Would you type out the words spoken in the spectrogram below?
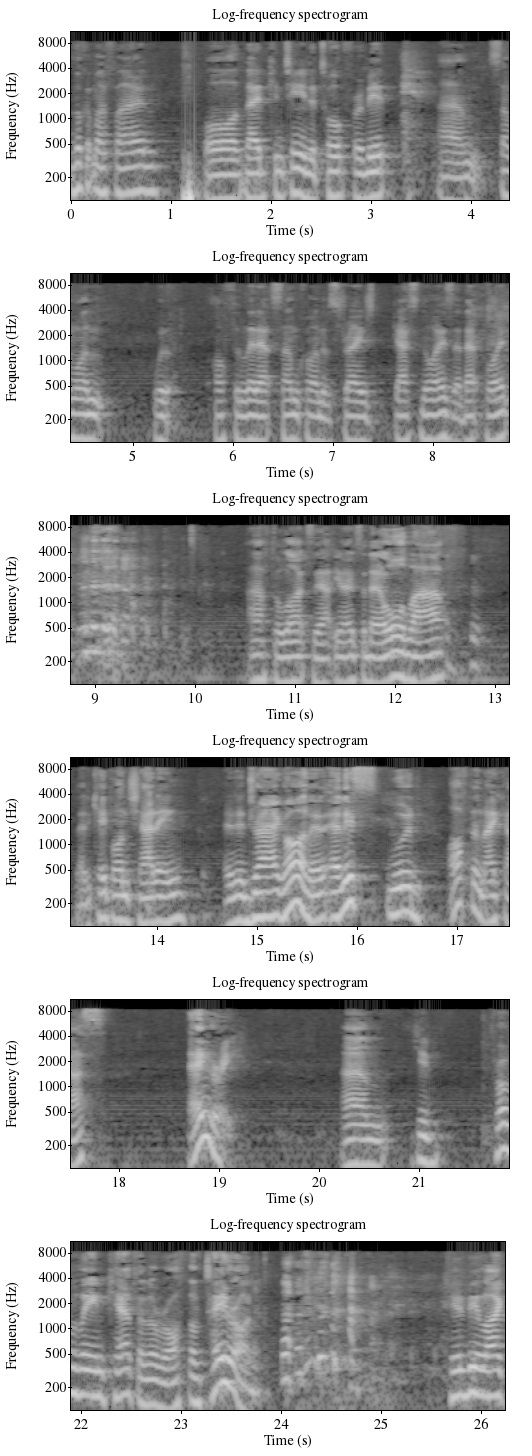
look at my phone, or they'd continue to talk for a bit. Um, someone would often let out some kind of strange gas noise at that point. After lights out, you know, so they'd all laugh, they'd keep on chatting, and it'd drag on. And, and this would often make us angry. Um, you'd probably encounter the wrath of T-Rod. He'd be like,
